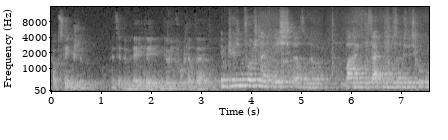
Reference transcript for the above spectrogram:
Gab es Gegenstimmen, als ihr mit der Idee im Kirchenvorstand seid? Im Kirchenvorstand nicht. Also da war halt gesagt, man muss natürlich gucken,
